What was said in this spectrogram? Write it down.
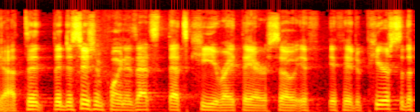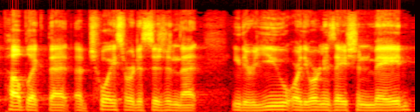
Yeah, the, the decision point is that's that's key right there. So if, if it appears to the public that a choice or a decision that either you or the organization made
